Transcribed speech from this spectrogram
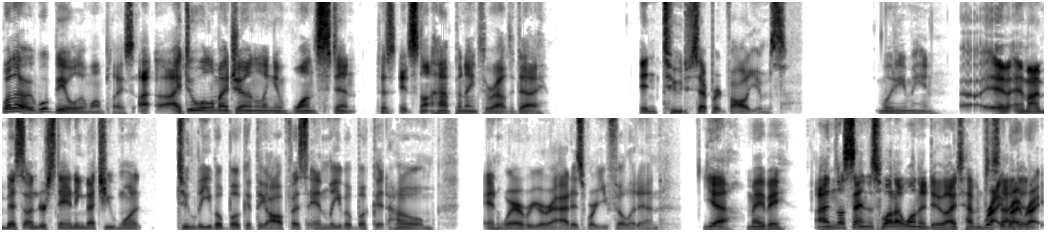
well, no, it would be all in one place. I, I do all of my journaling in one stint. It's not happening throughout the day. in two separate volumes. What do you mean? Uh, am, I misunderstanding that you want to leave a book at the office and leave a book at home, and wherever you're at is where you fill it in? Yeah, maybe. I'm not saying that's what I want to do. I just haven't decided. Right, right, right.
